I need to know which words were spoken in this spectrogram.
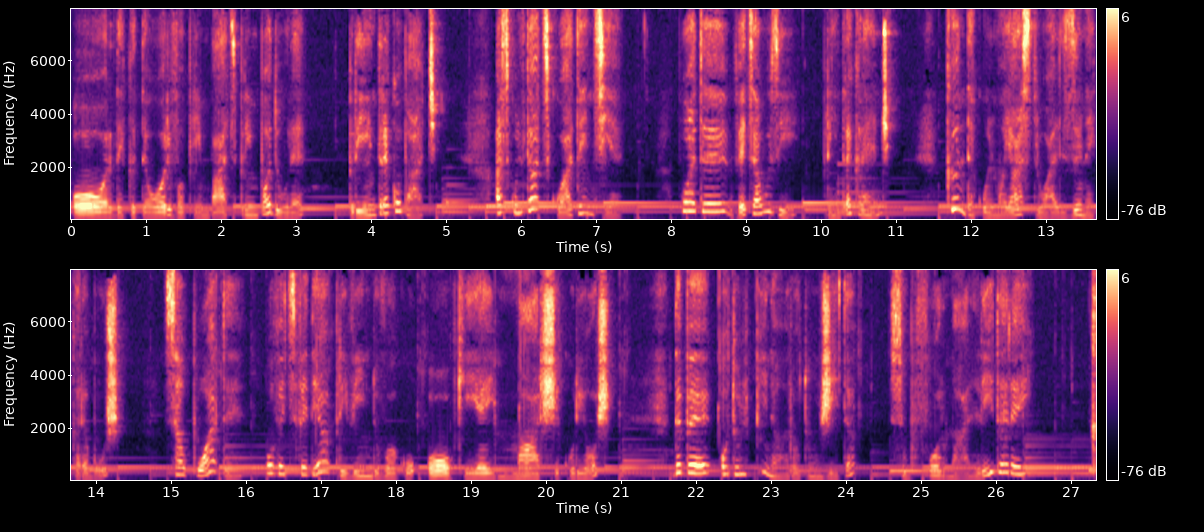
Ori de câte ori vă plimbați prin pădure, printre copaci, ascultați cu atenție. Poate veți auzi, printre crengi, cântecul măiastru al zânei cărăbuș sau poate o veți vedea privindu-vă cu ochii ei mari și curioși de pe o tulpină rotunjită sub forma literei C.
